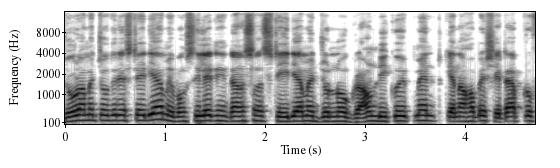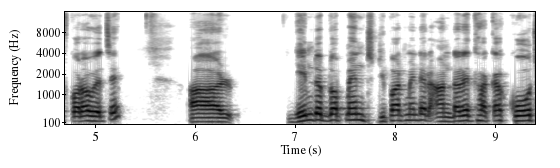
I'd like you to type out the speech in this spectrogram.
জৌরামের চৌধুরী স্টেডিয়াম এবং সিলেট ইন্টারন্যাশনাল স্টেডিয়ামের জন্য গ্রাউন্ড ইকুইপমেন্ট কেনা হবে, সেটা অ্যাপ্রুভ করা হয়েছে। আর গেম ডেভেলপমেন্ট ডিপার্টমেন্টের আন্ডারে থাকা কোচ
